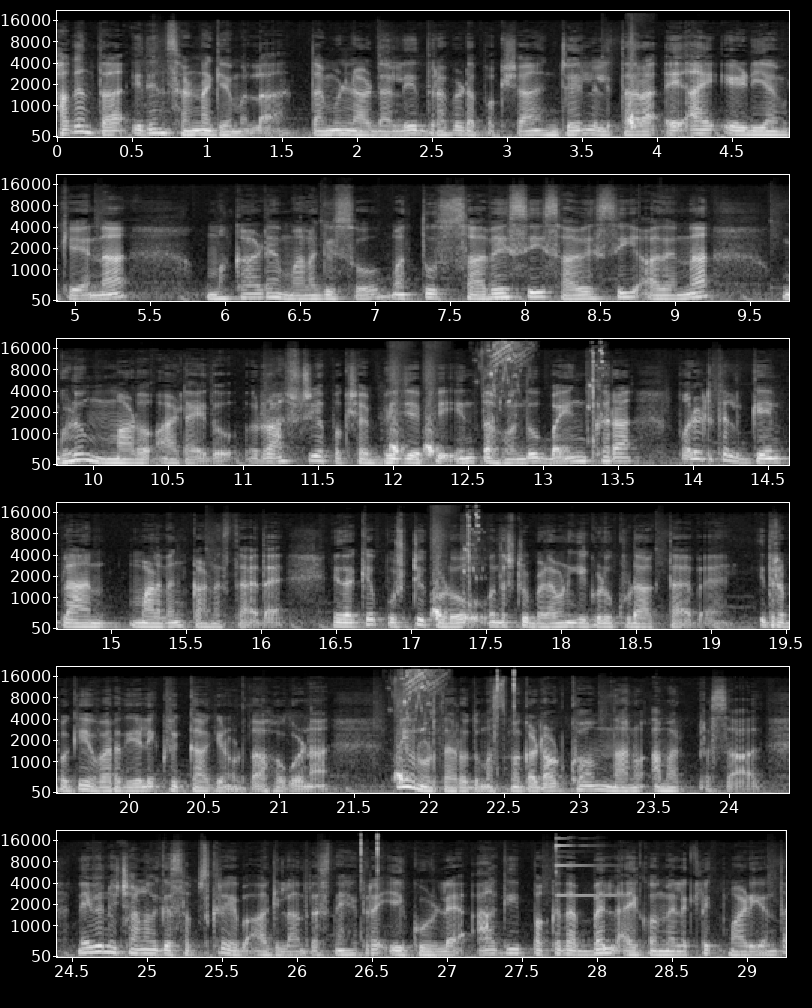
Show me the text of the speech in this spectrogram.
ಹಾಗಂತ ಇದೇನು ಸಣ್ಣ ಗೇಮ್ ಅಲ್ಲ. ತಮಿಳುನಾಡಿನಲ್ಲಿ ದ್ರಾವಿಡ ಪಕ್ಷ ಜಯಲಲಿತಾರ A I A D M ಕೆಯನ್ನು ಮಕಾಡೆ ಮಲಗಿಸು ಮತ್ತು ಸವೆಸಿ ಸವೆಸಿ ಅದನ್ನು ಗುಳುಂ ಮಾಡೋ ಆಟ ಇದು. ರಾಷ್ಟ್ರೀಯ ಪಕ್ಷ ಬಿಜೆಪಿ ಇಂತಹ ಒಂದು ಭಯಂಕರ ಪೊಲಿಟಿಕಲ್ ಗೇಮ್ ಪ್ಲಾನ್ ಮಾಡ್ದಂಗೆ ಕಾಣಿಸ್ತಾ ಇದೆ. ಇದಕ್ಕೆ ಪುಷ್ಟಿ ಕೊಡೋ ಒಂದಷ್ಟು ಬೆಳವಣಿಗೆಗಳು ಕೂಡ ಆಗ್ತಾ ಇವೆ. ಇದರ ಬಗ್ಗೆ ವರದಿಯಲ್ಲಿ ಕ್ವಿಕ್ ಆಗಿ ನೋಡ್ತಾ ಹೋಗೋಣ. ನೀವು ನೋಡ್ತಾ ಇರೋದು ಮಸ್ಮಕ ಡಾಟ್ ಕಾಮ್, ನಾನು ಅಮರ್ ಪ್ರಸಾದ್. ನೀವೇನು ಚಾನಲ್ಗೆ ಸಬ್ಸ್ಕ್ರೈಬ್ ಆಗಿಲ್ಲ ಅಂದರೆ ಸ್ನೇಹಿತರೆ, ಈ ಕೂಡಲೇ ಆಗಿ ಪಕ್ಕದ ಬೆಲ್ ಐಕಾನ್ ಮೇಲೆ ಕ್ಲಿಕ್ ಮಾಡಿ ಅಂತ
